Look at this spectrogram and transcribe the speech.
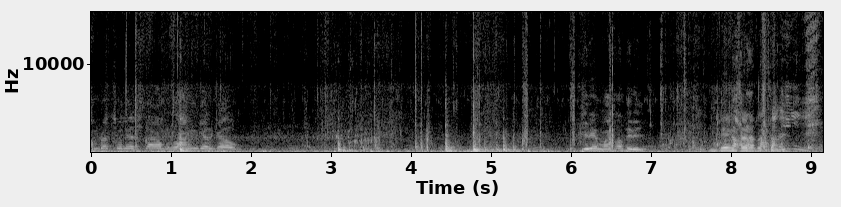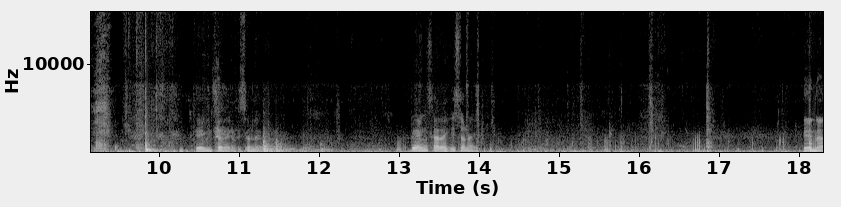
আমরা চলে আসলাম লাঙ্গের গাঁও কিরে মাথা ফেরি ব্যাং ছাড়া কিছু নাই। ব্যাং ছাড়া কিছু নাই। ব্যাং ছাড়া কিছু নাই। এ না।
